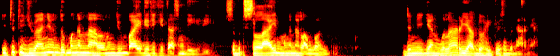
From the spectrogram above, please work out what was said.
itu tujuannya untuk mengenal, menjumpai diri kita sendiri. Selain mengenal Allah itu. Demikian pula riadoh itu sebenarnya.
